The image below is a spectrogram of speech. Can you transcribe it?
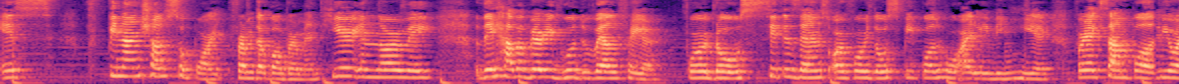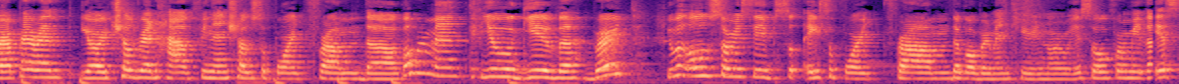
is financial support from the government. Here in norway they have a very good welfare for those citizens or for those people who are living here. For example, if you are a parent, your children have financial support from the government. If you give birth, you will also receive a support from the government here in Norway. So for me, that is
